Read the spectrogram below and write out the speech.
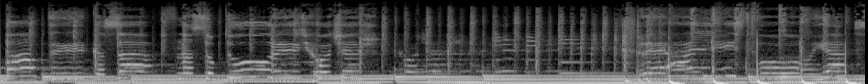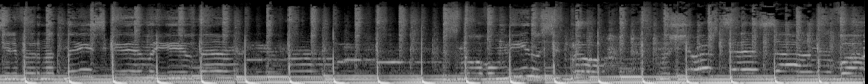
Бал ти казав, нас обдурить хочеш. Реальність твоя, сільвер рівнем. Знову в мінусі бро, ну що ж це за нива?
